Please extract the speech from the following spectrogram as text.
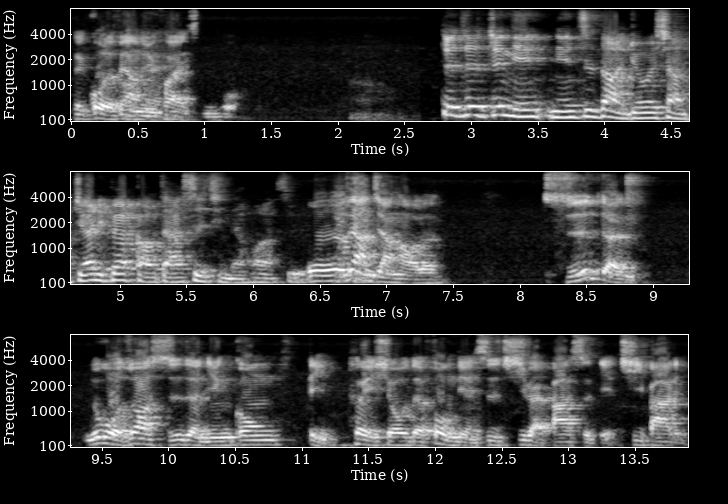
会过得非常愉快的生活。哦对，这这年年知道你就会上，只要你不要搞砸事情的话，是不是？我我这样讲好了，十等如果做到十等年功顶退休的俸点是七百八十点七八零，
